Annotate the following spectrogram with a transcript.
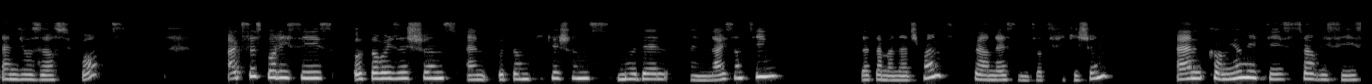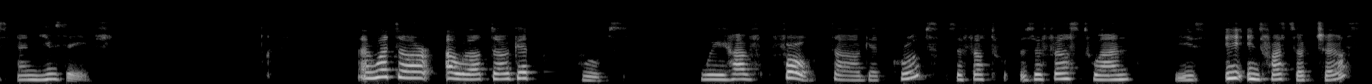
and user support, access policies, authorizations and authentications model and licensing, data management, fairness and certification, and community services and usage. And what are our target groups? We have four target groups. The first, the first one is e-infrastructures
